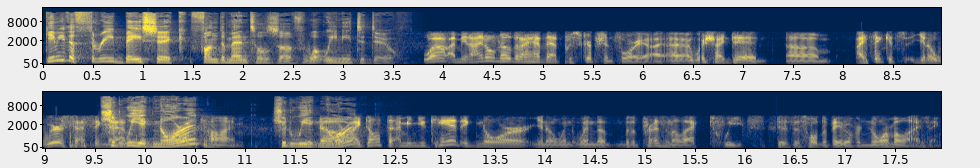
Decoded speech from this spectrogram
Give me the three basic fundamentals of what we need to do. well, I mean, I don't know that I have that prescription for you. I, I, wish I did. Um, I think it's you know we're assessing. Should we ignore all it? time? Should we ignore No, ignore I don't. Th- I mean, you can't ignore. You know, when when the the president elect tweets, there's this whole debate over normalizing.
